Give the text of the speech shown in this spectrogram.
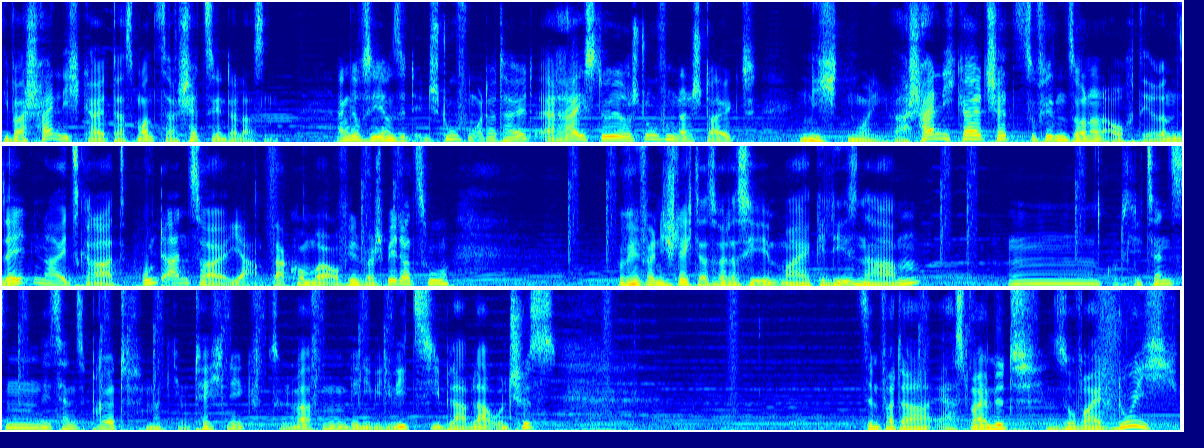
die Wahrscheinlichkeit, dass Monster Schätze hinterlassen. Angriffsserien sind in Stufen unterteilt. Erreichst du höhere Stufen, dann steigt nicht nur die Wahrscheinlichkeit, Schätze zu finden, sondern auch deren Seltenheitsgrad und Anzahl. Ja, da kommen wir auf jeden Fall später zu. Auf jeden Fall nicht schlecht, dass wir das hier eben mal gelesen haben. Hm, gute Lizenzen, Lizenzbrett, Magie und Technik zu den Waffen, Beni Vidi Vizi, bla bla und Tschüss. Sind wir da erstmal mit soweit durch.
